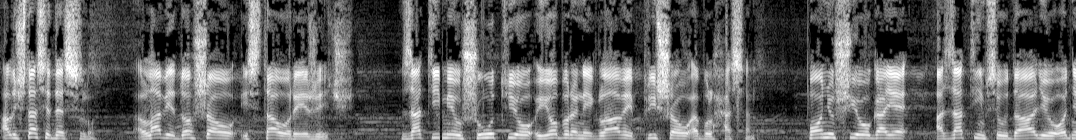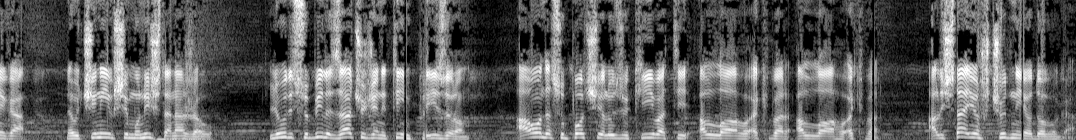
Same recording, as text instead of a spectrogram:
ali šta se desilo? Lav je došao i stao režeći. Zatim je ušutio i oborene glave prišao Ebul Hasan. Ponjušio ga je, a zatim se udaljio od njega, ne učinivši mu ništa nažavu. Ljudi su bili začuđeni tim prizorom, a onda su počeli uzvikivati Allahu Ekbar, Allahu Ekbar. Ali šta je još čudnije od ovoga?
